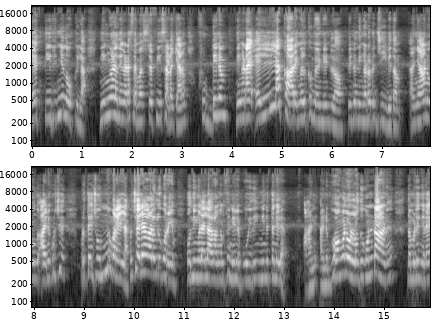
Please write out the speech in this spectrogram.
ഏ തിരിഞ്ഞു നോക്കില്ല. നിങ്ങൾ നിങ്ങളുടെ സെമസ്റ്റർ ഫീസ് അടയ്ക്കാനും ഫുഡിനും നിങ്ങളുടെ എല്ലാ കാര്യങ്ങൾക്കും വേണ്ടിയിട്ടുള്ളോ പിന്നെ നിങ്ങളുടെ ഒരു ജീവിതം. ഞാൻ ഒന്നും അതിനെക്കുറിച്ച് പ്രത്യേകിച്ച് ഒന്നും പറയില്ല. അപ്പോൾ ചില ആളുകൾ കുറയും ഓ നിങ്ങളെല്ലാവരും അങ്ങനെ തന്നെയല്ലേ പോയത് ഇങ്ങനെ തന്നെയല്ലേ? അനു അനുഭവങ്ങൾ ഉള്ളത് കൊണ്ടാണ് നമ്മളിങ്ങനെ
